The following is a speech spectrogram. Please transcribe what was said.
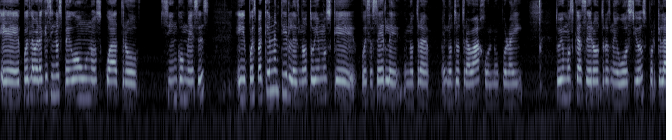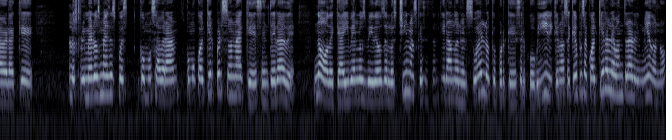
eh, pues la verdad que sí nos pegó unos cuatro, cinco meses. Y pues para qué mentirles, ¿no? Tuvimos que pues hacerle en otra, en otro trabajo, ¿no? Por ahí. Tuvimos que hacer otros negocios porque la verdad que los primeros meses, pues como sabrán, como cualquier persona que se entera de, no, de que ahí ven los videos de los chinos que se están tirando en el suelo, que porque es el COVID y que no sé qué, pues a cualquiera le va a entrar el miedo, ¿no?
